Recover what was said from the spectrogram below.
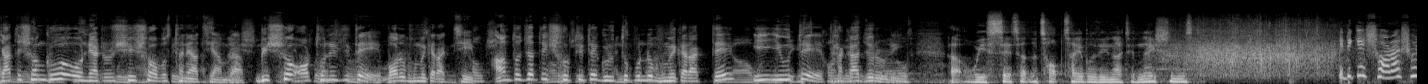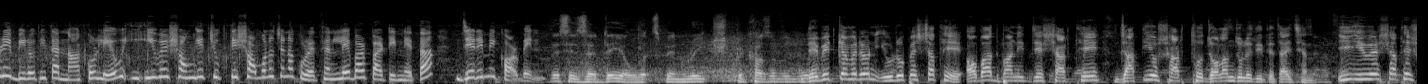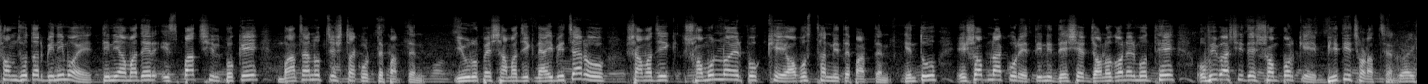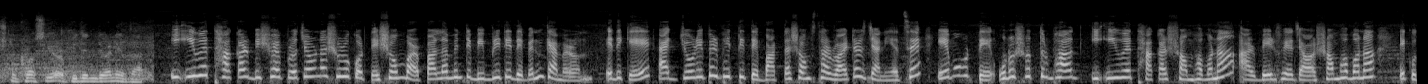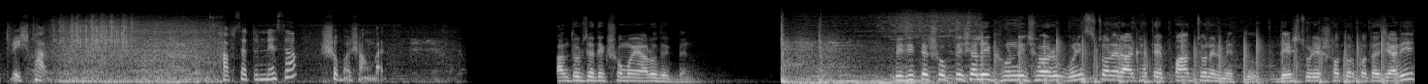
জাতিসংঘ ও ন্যাটোর শীর্ষ অবস্থানে আছি আমরা। বিশ্ব অর্থনীতিতে বড় ভূমিকা রাখছি। আন্তর্জাতিক শক্তিতে গুরুত্বপূর্ণ ভূমিকা রাখতে ইইউতে থাকা জরুরি। এদিকে সরাসরি বিরোধিতা না করলেও ইইউ এর সঙ্গে চুক্তির সমালোচনা করেছেন লেবার পার্টির নেতা জেরেমি করবেন। ডেভিড ক্যামেরন ইউরোপের সাথে অবাধ বাণিজ্যের স্বার্থে জাতীয় স্বার্থ জলাঞ্জলি দিতে চাইছেন। ইইউ এর সাথে সমঝোতার বিনিময়ে তিনি আমাদের ইস্পাত শিল্পকে বাঁচানোর চেষ্টা করতে পারতেন। ইউরোপের সামাজিক ন্যায় বিচার ও সামাজিক সমন্বয়ের পক্ষে অবস্থান নিতে পারতেন। কিন্তু এসব না করে তিনি দেশের জনগণের মধ্যে অভিবাসীদের সম্পর্কে ভীতি ছড়াচ্ছেন। এ থাকার বিষয়ে প্রচারণা শুরু করতে সোমবার পার্লামেন্টে বিবৃতি দেবেন ক্যামেরন। এদিকে এক জরিপের ভিত্তিতে বার্তা সংস্থা রয়টার্স জানিয়েছে এ মুহূর্তে উনসত্তর ভাগ ইইউ এ থাকার সম্ভাবনা আর বের হয়ে যাওয়ার সম্ভাবনা একত্রিশ ভাগ। হাফসাতুন্নেসা সময় সংবাদ। আন্তর্জাতিক সময় আরও দেখবেন। ফিজিতে শক্তিশালী ঘূর্ণিঝড় উইনস্টনের আঘাতে পাঁচ জনের মৃত্যু। দেশ জুড়ে সতর্কতা জারি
